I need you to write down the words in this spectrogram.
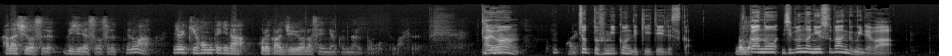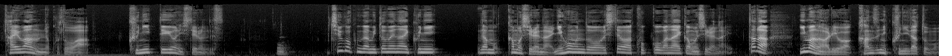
話をする、ビジネスをするっていうのは、非常に基本的な、これから重要な戦略になると思ってます。台湾、ちょっと踏み込んで聞いていいですか？僕あの自分のニュース番組では台湾のことは国っていうようにしてるんです、うん、中国が認めない国かもしれない。日本としては国交がないかもしれない。ただ今のありは完全に国だと思っ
